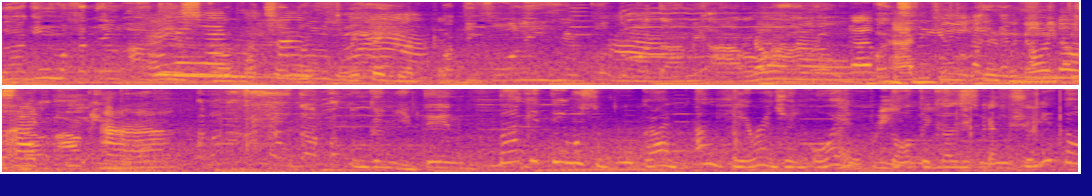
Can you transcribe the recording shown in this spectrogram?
Laging makati ang aking scalp at sobrang dry. Pati falling hair ko dumadami araw-araw. No, no. Tuloy No, no, aking ah. Ano na kaya ang dapat kong gamitin? Bakit di mo subukan ang Herigen Oil? Ay, Topical solution ito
